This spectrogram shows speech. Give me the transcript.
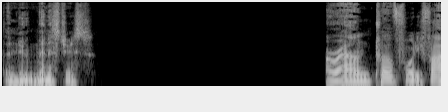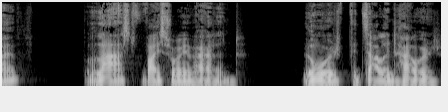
the new ministers. Around 1245, the last Viceroy of Ireland, Lord Fitzalan Howard,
